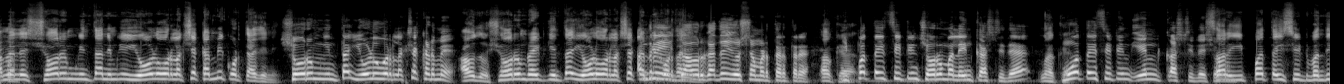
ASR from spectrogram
ಆಮೇಲೆ ಶೋರೂಮ್ ಗಿಂತ ನಿಮಗೆ ಏಳುವರೆ ಲಕ್ಷ ಕಮ್ಮಿ ಕೊಡ್ತಾ ಇದ್ದೀನಿ. ಶೋರೂಮ್ಗಿಂತ ಏಳುವರೆ ಲಕ್ಷ ಕಡಿಮೆ. ಹೌದು ಶೋರೂಮ್ ರೇಟ್ಗಿಂತ ಏಳುವರೆ ಲಕ್ಷ ಅಂದ್ರೆ ಕಮ್ಮಿ ಈಗ ಕೊಡ್ತಾ ಅವ್ರಿಗೆ ಅದೇ ಯೋಚನೆ ಮಾಡ್ತಾ ಇರ್ತಾರೆ. ಓಕೆ ಇಪ್ಪತ್ತೈದು ಸೀಟಿನ ಶೋರೂಮ್ ಅಲ್ಲಿ ಏನ್ ಕಾಸ್ಟ್ ಇದೆ? Okay. ಮೂವತ್ತೈದು ಸೀಟಿನ ಏನ್ ಕಾಸ್ಟ್ ಇದೆ ಸರ್ ಇಪ್ಪತ್ತೈದು ಸೀಟ್ ಬಂದು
